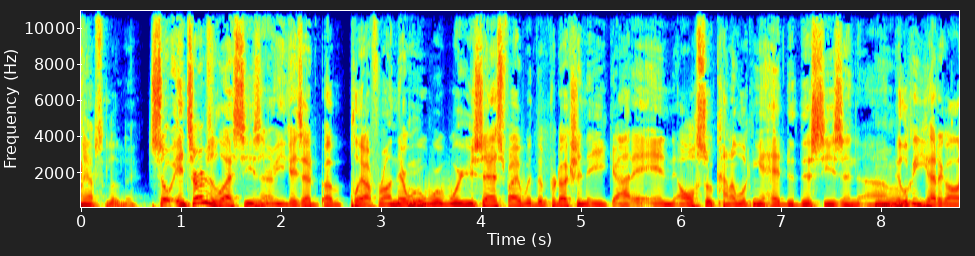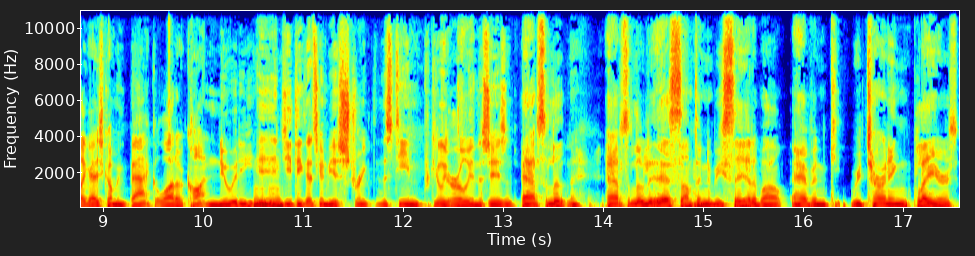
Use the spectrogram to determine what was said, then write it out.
Absolutely. So, in terms of last season, I mean, you guys had a playoff run there. Mm-hmm. Were, were you satisfied with the production that you got, and also kind of looking ahead to this season? Um, mm-hmm. It looked like you had a lot of guys coming back, a lot of continuity. Mm-hmm. Do you think that's going to be a strength of this team, particularly early in the season? Absolutely. Absolutely. There's something to be said about having returning players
